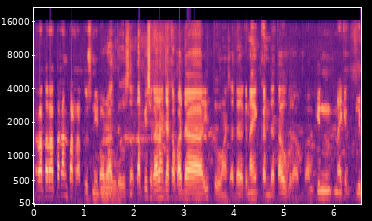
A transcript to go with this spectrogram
rata-rata kan 400 nih dulu. 400. Tapi sekarang cakap ada itu Mas, ada kenaikan, enggak tahu berapa. Mungkin naik 50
